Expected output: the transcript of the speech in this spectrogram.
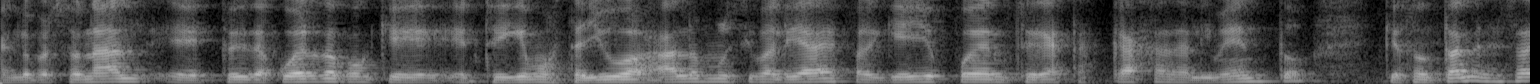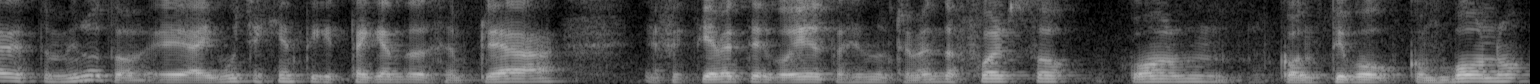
En lo personal eh, estoy de acuerdo con que entreguemos esta ayuda a las municipalidades para que ellos puedan entregar estas cajas de alimentos que son tan necesarias estos minutos. Eh, hay mucha gente que está quedando desempleada. Efectivamente el gobierno está haciendo un tremendo esfuerzo con, con tipo con bono,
